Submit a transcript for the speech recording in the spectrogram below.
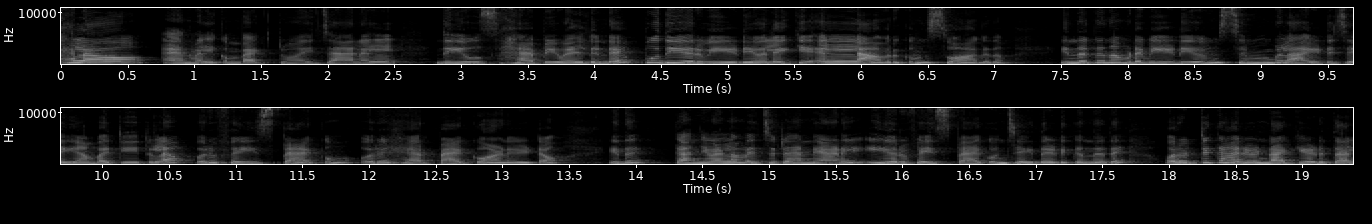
Hello and welcome back to my channel the use happy വേൾഡിന്റെ പുതിയൊരു വീഡിയോയിലേക്ക് എല്ലാവർക്കും സ്വാഗതം. ഇന്നത്തെ നമ്മുടെ വീഡിയോയും സിമ്പിളായിട്ട് ചെയ്യാൻ പറ്റിയിട്ടുള്ള ഒരു ഫേസ് പാക്കും ഒരു ഹെയർ പാക്കും ആണ് കേട്ടോ. ഇത് കഞ്ഞിവെള്ളം വെച്ചിട്ട് തന്നെയാണ് ഈ ഒരു ഫേസ് പാക്കും ചെയ്തെടുക്കുന്നത്. ഒരൊറ്റ കാര്യം ഉണ്ടാക്കിയെടുത്താൽ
